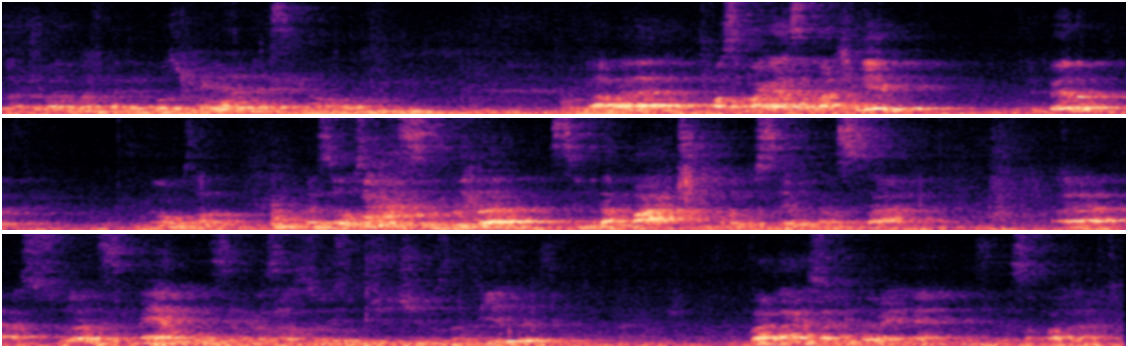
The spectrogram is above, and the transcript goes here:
Agora vai ficar nervoso de novo, né? Legal, galera? Posso apagar essa parte aqui? Tranquilo? Então vamos lá. Nós vamos para a segunda, segunda parte para você alcançar uh, as suas metas, alcançar os seus objetivos na vida. Guardar isso aqui também, né? Respiração quadrática.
